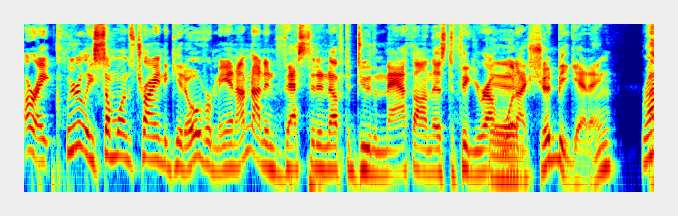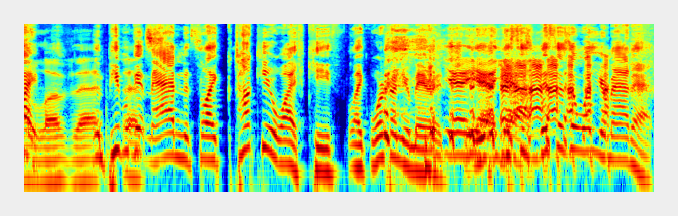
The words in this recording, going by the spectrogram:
all right, clearly someone's trying to get over me, and I'm not invested enough to do the math on this to figure out Dude. what I should be getting. Right. I love that. and people get mad, and it's like, talk to your wife, Keith. Like, work on your marriage. Yeah, yeah, This, yeah. is, this isn't what you're mad at.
